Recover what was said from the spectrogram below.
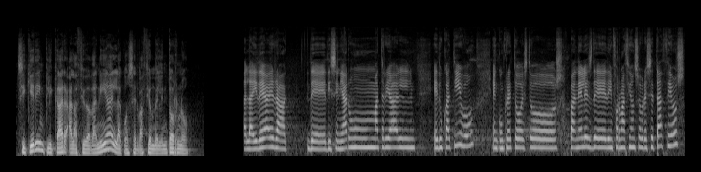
si quiere implicar a la ciudadanía en la conservación del entorno. La idea era de diseñar un material educativo, en concreto estos paneles de, información sobre cetáceos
